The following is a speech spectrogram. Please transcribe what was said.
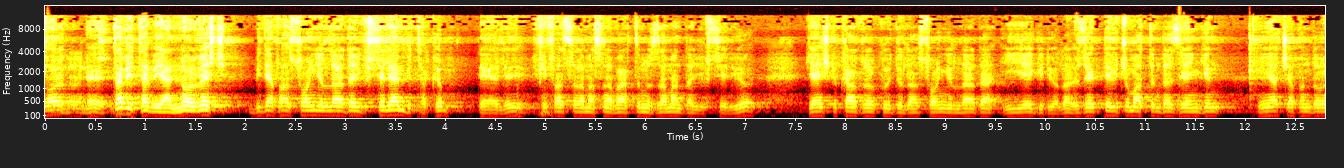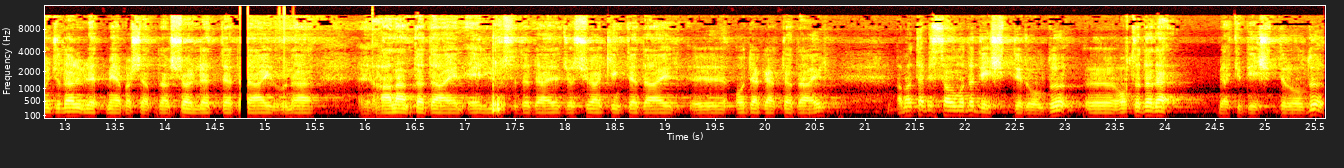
Nor e, tabii tabii yani Norveç bir defa son yıllarda yükselen bir takım değerli. FIFA sıralamasına baktığımız zaman da yükseliyor. Genç bir kadro kurdular. Son yıllarda iyiye gidiyorlar. Özellikle hücum hattında zengin dünya çapında oyuncular üretmeye başladılar. Charlotte de dahil buna. E, da dahil, Elius'u da dahil, Joshua King de dahil, e, Odegaard da dahil. Ama tabii savunmada değişiklikleri oldu. E, ortada da belki değişiklikler oldu.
